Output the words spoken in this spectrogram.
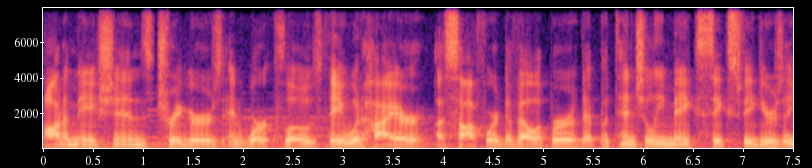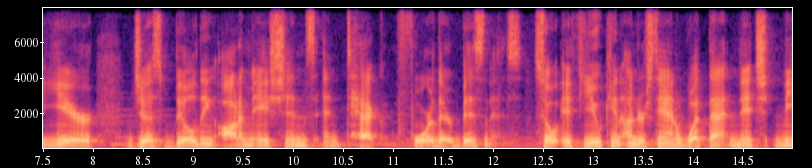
automations, triggers, and workflows, they would hire a software developer that potentially makes six figures a year just building automations and tech for their business. So if you can understand what that niche needs,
